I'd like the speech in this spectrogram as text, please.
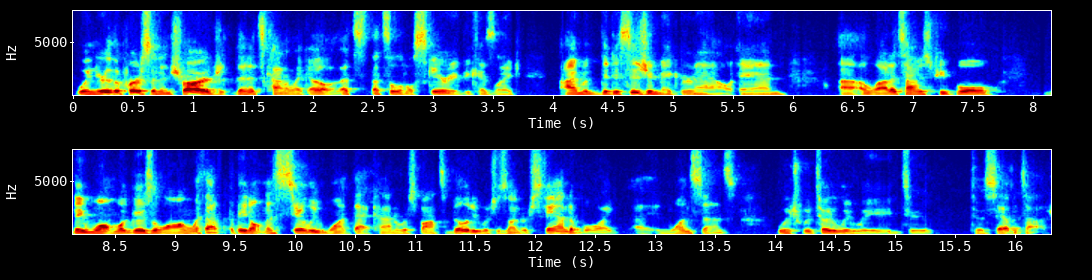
When you're the person in charge, then it's kind of like, oh, that's that's a little scary because like I'm the decision maker now and uh, a lot of times people they want what goes along with that, but they don't necessarily want that kind of responsibility, which is understandable I, I, in one sense, which would totally lead to to sabotage.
